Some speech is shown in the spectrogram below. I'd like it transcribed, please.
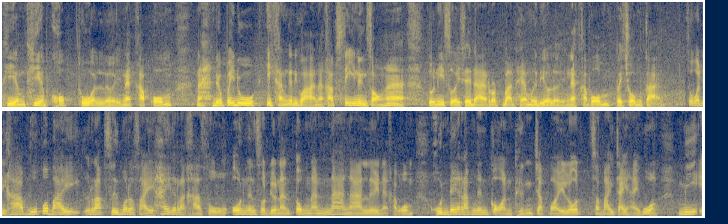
เทียมเทียบครบถ้วนเลยนะครับผมนะเดี๋ยวไปดูอีกคันกันดีกว่านะครับ C125 ตัวนี้สวยใช้ได้รถบ้านแท้มือเดียวเลยนะครับผมไปชมกัน สวัสดีครับวูปเปอร์ไบค์รับซื้อมอเตอร์ไซค์ให้ราคาสูง โอนเงินสดเดี๋ยวนั้นตรงนั้นหน้างานเลยนะครับผม คุณได้รับเงินก่อนถึงจะปล่อยรถสบายใจหายห่วง มีเอ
